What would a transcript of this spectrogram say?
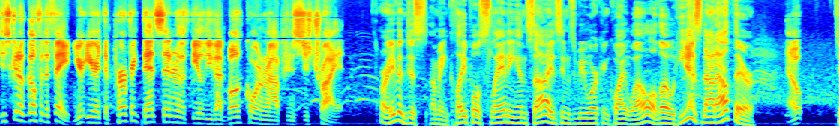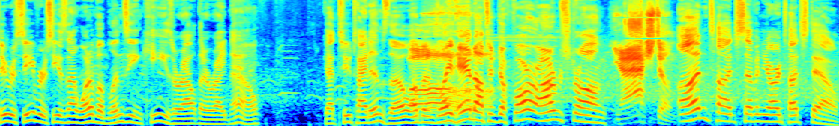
just gonna go for the fade. You're you're at the perfect dead center of the field. You got both corner options. Just try it. Or even just, I mean, Claypool slanting inside seems to be working quite well, although he Yeah. is not out there. Nope. Two receivers, he is not one of them. Lenzy and Keys are out there right now. Got two tight ends, though. Open late oh. handoff to Jafar Armstrong. Yashed him. Untouched seven yard touchdown.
